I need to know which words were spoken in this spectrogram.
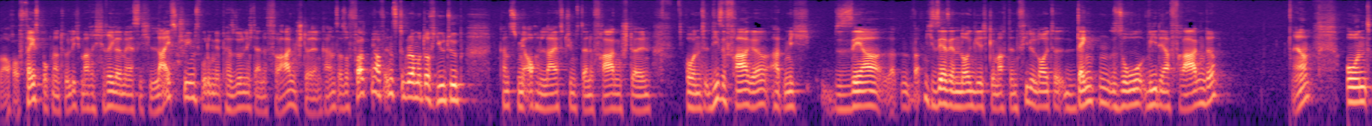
auch auf Facebook natürlich mache ich regelmäßig Livestreams, wo du mir persönlich deine Fragen stellen kannst. Also folgt mir auf Instagram und auf YouTube, kannst du mir auch in Livestreams deine Fragen stellen. Und diese Frage hat mich sehr, hat mich sehr, sehr neugierig gemacht, denn viele Leute denken so wie der Fragende. Ja? Und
